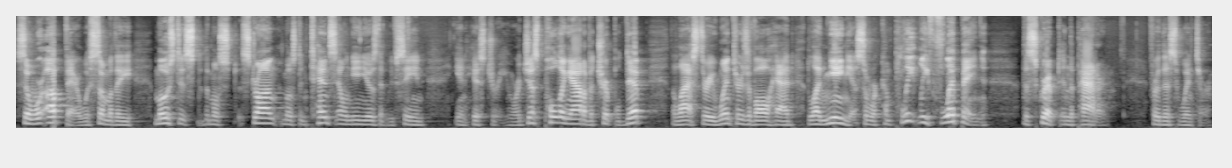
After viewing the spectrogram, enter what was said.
So we're up there with some of the most the most strong, most intense El Ninos that we've seen in history. We're just pulling out of a triple dip. The last three winters have all had La Nina, so we're completely flipping the script in the pattern for this winter.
